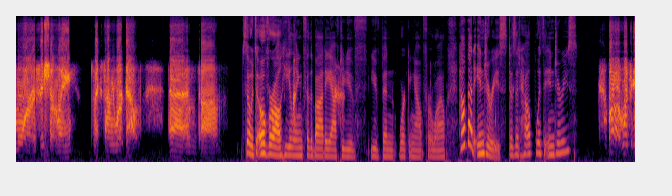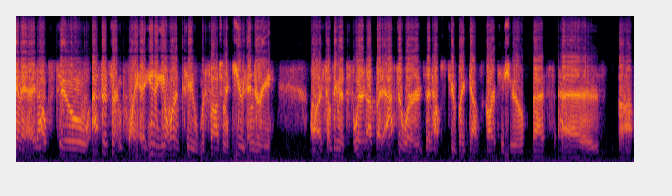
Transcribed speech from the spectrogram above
more efficiently next time you work out and um, so it's overall healing for the body after you've you've been working out for a while. How about injuries? Does it help with injuries? Well, once again, it, it helps to after a certain point. You know, you don't want to massage an acute injury uh, something that's flared up, but afterwards it helps to break down scar tissue that has um,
